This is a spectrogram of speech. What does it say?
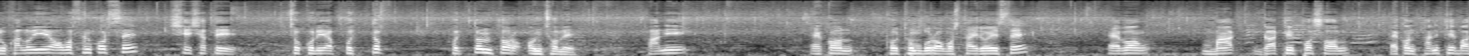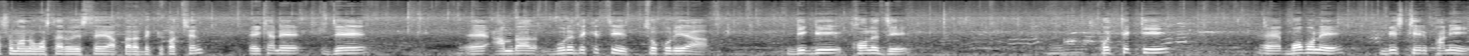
লোকালয়ে অবস্থান করছে, সেই সাথে চকরিয়া প্রত্যেক প্রত্যন্তর অঞ্চলে পানি এখন থৈথম্বুর অবস্থায় রয়েছে এবং মাঠ, ঘাটে ফসল এখন পানিতে বাসমান অবস্থায় রয়েছে, আপনারা দেখতে পাচ্ছেন। এইখানে যে আমরা ঘুরে দেখেছি চকরিয়া ডিগ্রি কলেজে প্রত্যেকটি ভবনে বৃষ্টির পানি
